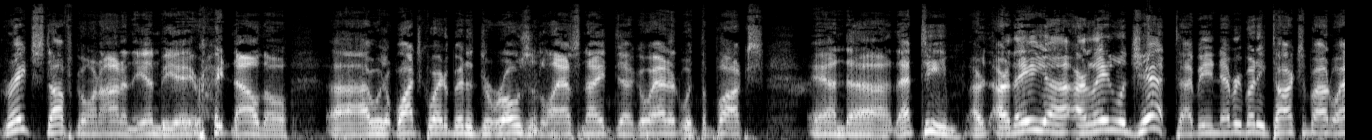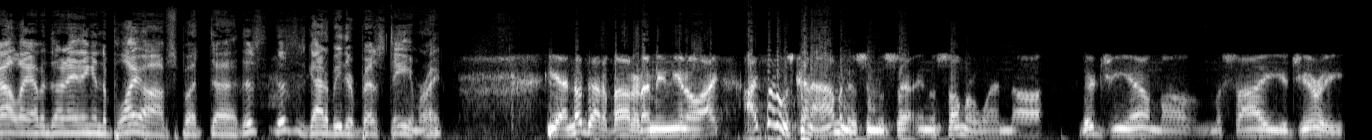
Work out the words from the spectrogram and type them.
great stuff going on in the NBA right now, though. Uh, I watched quite a bit of DeRozan last night. go at it with the Bucks. And uh, that team are are they uh, are they legit? I mean, everybody talks about well, they haven't done anything in the playoffs, but uh, this this has got to be their best team, right? Yeah, no doubt about it. I mean, you know, I I thought it was kind of ominous in the in the summer when uh, their GM uh, Masai Ujiri,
